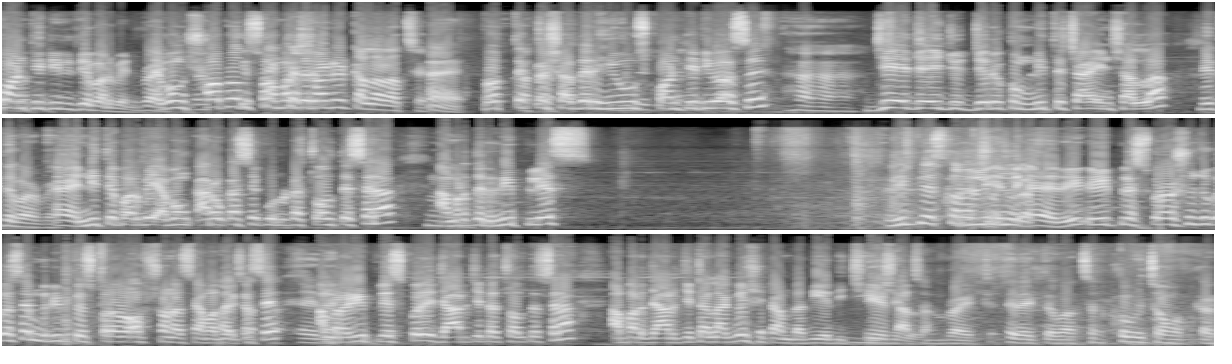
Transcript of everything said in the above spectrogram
কোয়ান্টিটি নিতে পারবেন। এবং মানে সব কিছু আমাদের শার্টের কালার আছে। হ্যাঁ প্রত্যেকটা স্বাদের হিউজ কোয়ান্টিটিও আছে। হ্যাঁ হ্যাঁ হ্যাঁ। যে যে যেরকম নিতে চায় ইনশাল্লাহ নিতে পারবে। হ্যাঁ নিতে পারবে এবং কারও কাছে কোনোটা চলতেছে না আমাদের রিপ্লেস রিপ্লেস করার সুযোগ আছে। রিপ্লেস করার সুযোগ আছে রিপ্লেস করার অপশন আছে আমাদের আচ্ছা, কাছে। আচ্ছা, আমরা রিপ্লেস করে যার যেটা চলতেছে না আবার যার যেটা লাগবে সেটা আমরা দিয়ে দিচ্ছি ইনশাআল্লাহ। রাইট দেখতে পাচ্ছেন খুবই চমৎকার।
